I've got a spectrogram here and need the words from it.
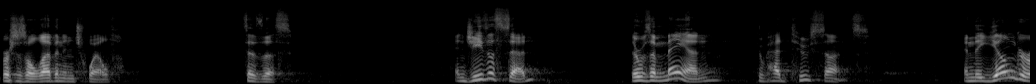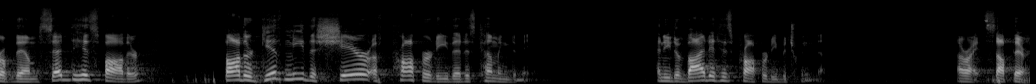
verses 11 and 12. It says this And Jesus said, There was a man who had two sons. And the younger of them said to his father, Father, give me the share of property that is coming to me. And he divided his property between them. All right, stop there.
